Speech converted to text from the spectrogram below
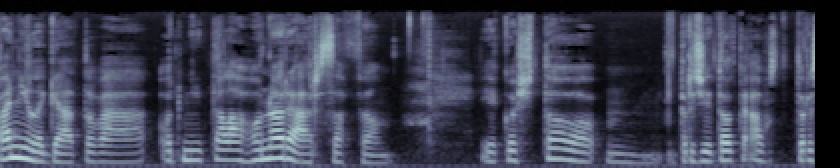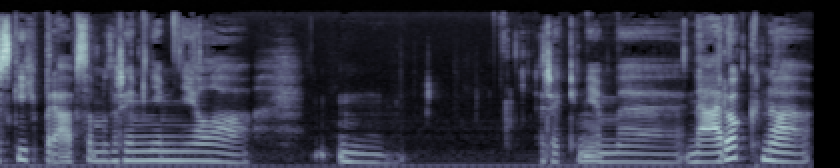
paní Legátová odmítala honorář za film. Jakožto mm, držitelka autorských práv samozřejmě měla, mm, řekněme, nárok na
